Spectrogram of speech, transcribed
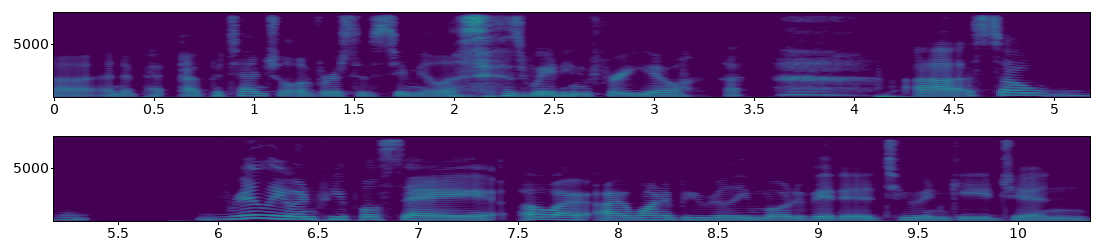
uh, and a, a, potential aversive stimulus is waiting for you. uh, so, really, when people say, "Oh, I, I want to be really motivated to engage in,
